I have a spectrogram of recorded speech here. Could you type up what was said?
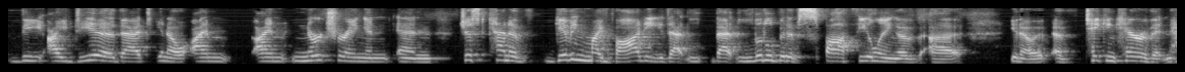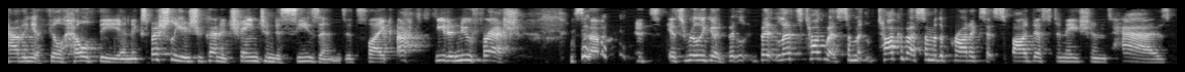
the idea that you know i'm i'm nurturing and and just kind of giving my body that that little bit of spa feeling of uh, you know of taking care of it and having it feel healthy. And especially as you kind of change into seasons it's like ah need a new fresh. So it's it's really good. But but let's talk about some talk about some of the products that spa destinations has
